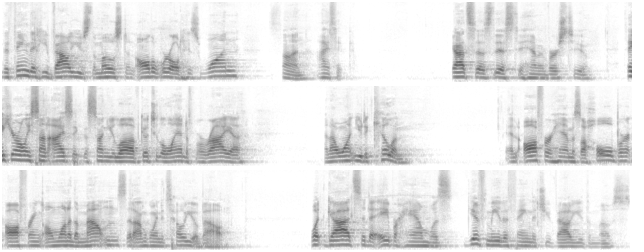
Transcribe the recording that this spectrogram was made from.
the thing that he values the most in all the world, his one son, Isaac. God says this to him in verse 2 Take your only son, Isaac, the son you love, go to the land of Moriah, and I want you to kill him. and offer him as a whole burnt offering on one of the mountains that I'm going to tell you about. What God said to Abraham was, Give me the thing that you value the most.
